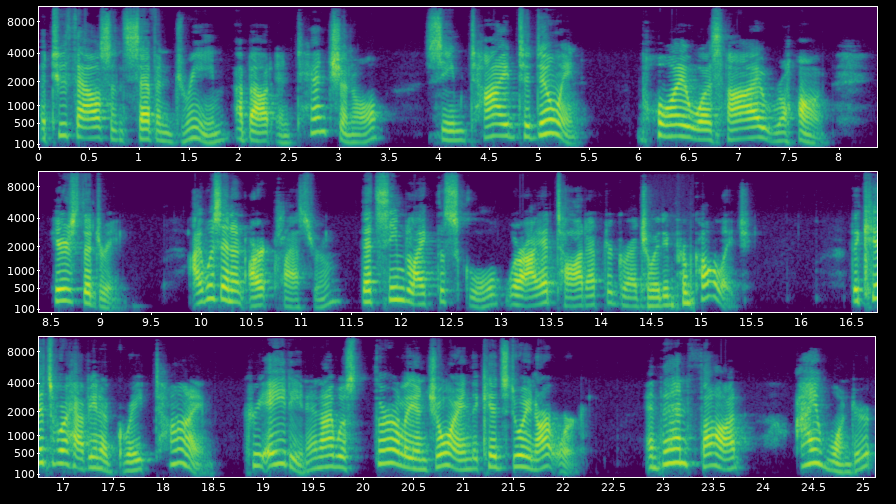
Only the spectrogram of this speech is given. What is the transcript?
A 2007 dream about intentional seemed tied to doing. Boy, was I wrong. Here's the dream. I was in an art classroom that seemed like the school where I had taught after graduating from college. The kids were having a great time creating, and I was thoroughly enjoying the kids doing artwork. And then thought, I wonder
